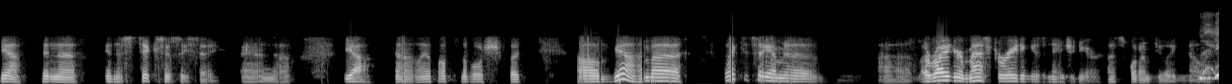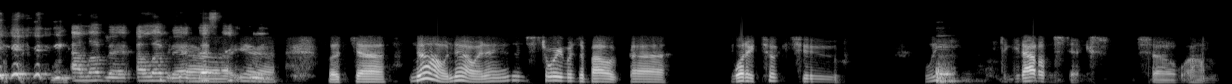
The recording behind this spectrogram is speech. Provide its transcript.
yeah, in the in the sticks, as they say, and uh, yeah, uh, up in the bush. But um, yeah, I'm a. I like to say I'm a uh, a writer masquerading as an engineer. That's what I'm doing now. I love that. I love that. That's uh, yeah. But uh, no, no. And, and, the story was about uh, what it took to leave, to get out of the sticks. So um,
